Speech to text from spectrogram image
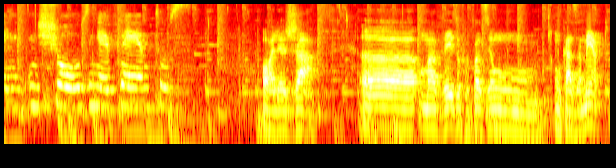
em, em shows, em eventos? Olha, já. ah, uma vez eu fui fazer um, um casamento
